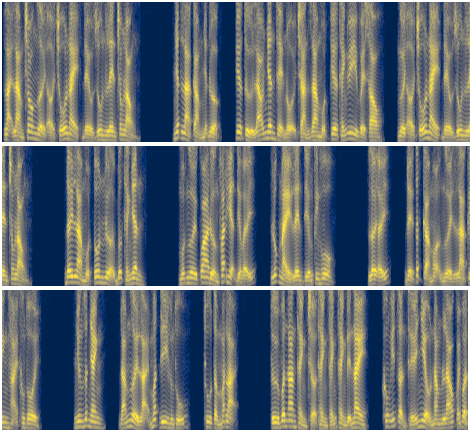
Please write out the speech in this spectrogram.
lại làm cho người ở chỗ này đều run lên trong lòng. Nhất là cảm nhận được, kia từ lão nhân thể nội tràn ra một tia thánh uy về sau, người ở chỗ này đều run lên trong lòng. Đây là một tôn nửa bước thánh nhân. Một người qua đường phát hiện điểm ấy, lúc này lên tiếng kinh hô. Lời ấy để tất cả mọi người là kinh hại không thôi. Nhưng rất nhanh, đám người lại mất đi hứng thú, thu tầm mắt lại. Từ vân an thành trở thành thánh thành đến nay, không ít tận thế nhiều năm lão quái vật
